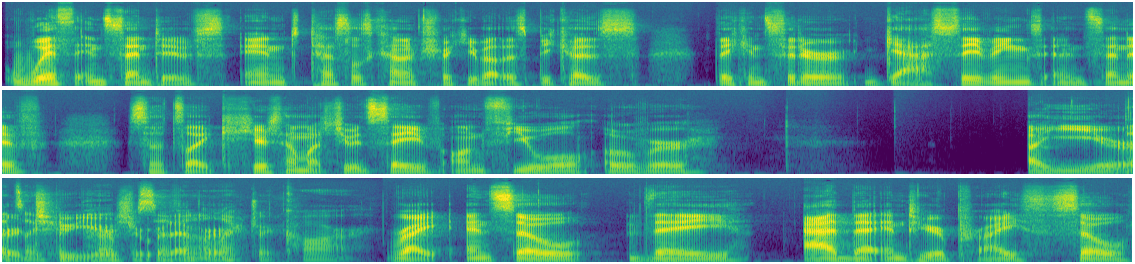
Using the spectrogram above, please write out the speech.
with incentives, and Tesla's kind of tricky about this because they consider gas savings an incentive. So it's like here's how much you would save on fuel over a year That's or like two years or purpose of an whatever. electric car. Right. And so they add that into your price. So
